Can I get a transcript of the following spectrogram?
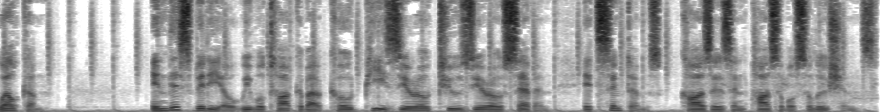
Welcome. In this video we will talk about code P0207, its symptoms, causes and possible solutions.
